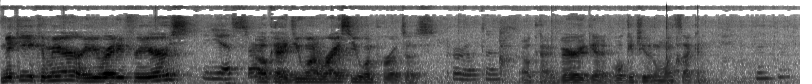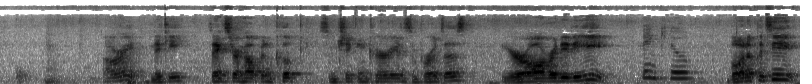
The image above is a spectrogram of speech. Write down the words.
Nikki, come here. Are you ready for yours? Yes, sir. Okay, do you want rice or you want parotas? Parotas. Okay, very good. We'll get you in one second. All right, Nikki, thanks for helping cook some chicken curry and some parotas. You're all ready to eat. Thank you. Bon appetit!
